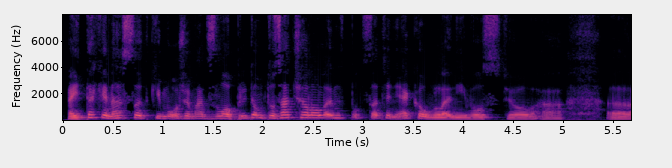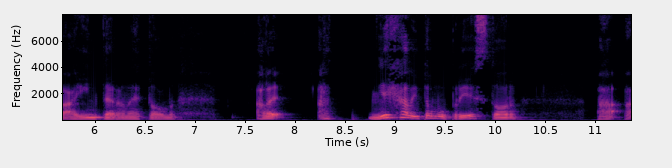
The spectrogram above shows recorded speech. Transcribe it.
Aj také následky môže mať zlo. Pritom to začalo len v podstate nejakou lenivosťou a, a internetom. Ale, ale nechali tomu priestor a, a,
